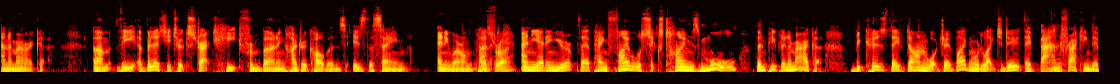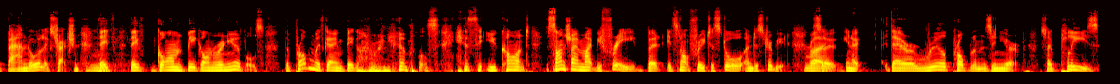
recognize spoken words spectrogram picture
and America. Um, the ability to extract heat from burning hydrocarbons is the same anywhere on the planet. That's right. And yet in Europe, they're paying five or six times more than people in America because they've done what Joe Biden would like to do. They've banned fracking. They've banned oil extraction. They've they've gone big on renewables. The problem with going big on renewables is that you can't. Sunshine might be free, but it's not free to store and distribute. Right. So you know there are real problems in Europe. So please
